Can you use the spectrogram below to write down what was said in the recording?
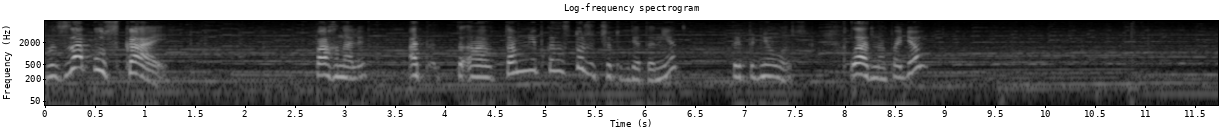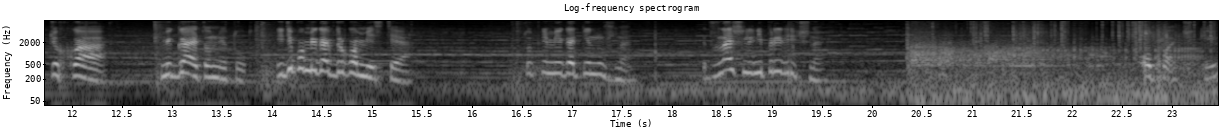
Запускай! Погнали. А, а там мне показалось тоже что-то где-то, нет? Приподнялось. Ладно, пойдем. Тихо! Мигает он мне тут. Иди помигай в другом месте. Тут мне мигать не нужно. Это, знаешь ли, неприлично. Опачки.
